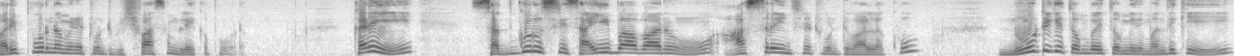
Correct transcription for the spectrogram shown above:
పరిపూర్ణమైనటువంటి విశ్వాసం లేకపోవడం. కానీ సద్గురు శ్రీ సాయిబాబాను ఆశ్రయించినటువంటి వాళ్ళకు నూటికి తొంభై తొమ్మిది మందికి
